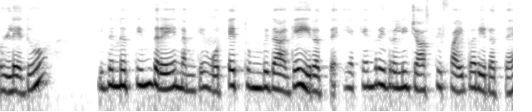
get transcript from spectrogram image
ಒಳ್ಳೆಯದು ಇದನ್ನು ತಿಂದರೆ ನಮಗೆ ಹೊಟ್ಟೆ ತುಂಬಿದ ಹಾಗೆ ಇರುತ್ತೆ. ಯಾಕೆಂದರೆ ಇದರಲ್ಲಿ ಜಾಸ್ತಿ ಫೈಬರ್ ಇರುತ್ತೆ.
